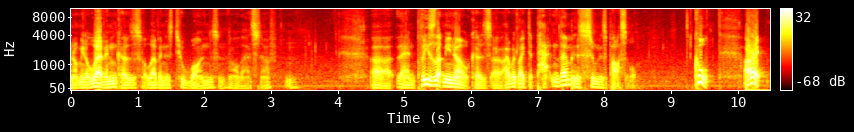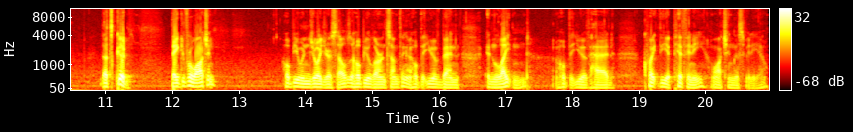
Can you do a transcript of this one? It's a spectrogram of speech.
I don't mean 11 because 11 is two ones and all that stuff. Uh, then please let me know because uh, i would like to patent them as soon as possible. Cool. All right. That's good. Thank you for watching Hope you enjoyed yourselves. I hope you learned something. I hope that you have been enlightened. I hope that you have had quite the epiphany watching this video.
